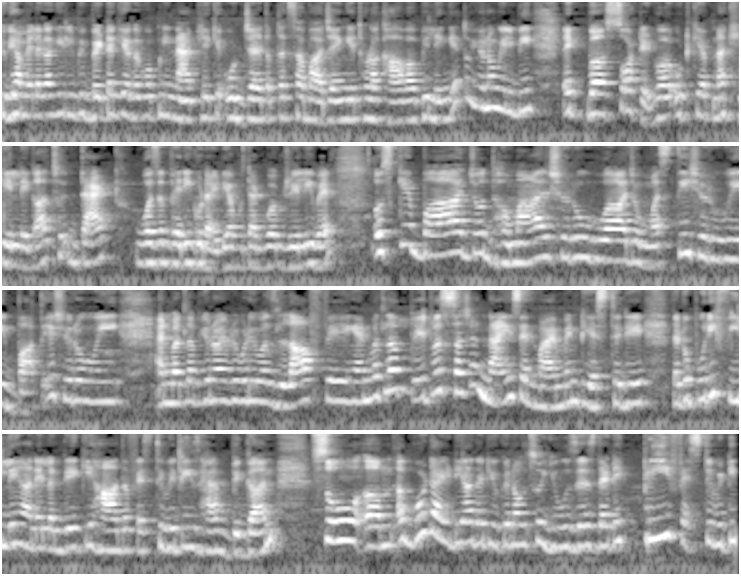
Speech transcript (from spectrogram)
क्योंकि हमें लगा कि विल बी बेटर कि अगर वो अपनी नैप लेके उठ जाए तब तक सब आ जाएँगे थोड़ा खावा भी लेंगे तो you know will be like sorted वो उठ के अपना खेल लेगा। तो that was a very good idea that work really well उसके बाद जो धमाल शुरू हुआ जो मस्ती शुरू हुई बातें शुरू हुई एंड मतलब you know everybody was laughing and मतलब it was such a nice environment yesterday that वो पूरी फीलिंग आने लग गई कि हाँ the festivities have begun so a good idea that you can also use is that एक प्री फेस्टिविटी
